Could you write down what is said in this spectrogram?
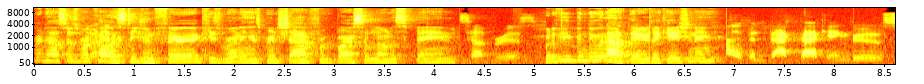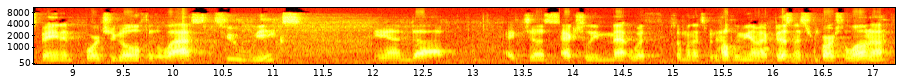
Print hustlers, we're calling Steven Farag. He's running his print shop from Barcelona, Spain. What's up, Bruce? What have you been doing out there? Vacationing? I've been backpacking through Spain and Portugal for the last two weeks, and uh, I just actually met with someone that's been helping me on my business from Barcelona.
